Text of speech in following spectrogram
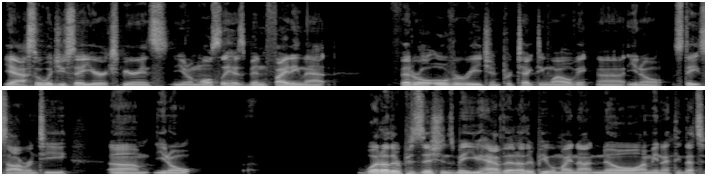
Yeah. So would you say your experience, you know, mostly has been fighting that? Federal overreach and protecting Wyoming, uh, you know, state sovereignty. Um, you know, what other positions may you have that other people might not know? I mean, I think that's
